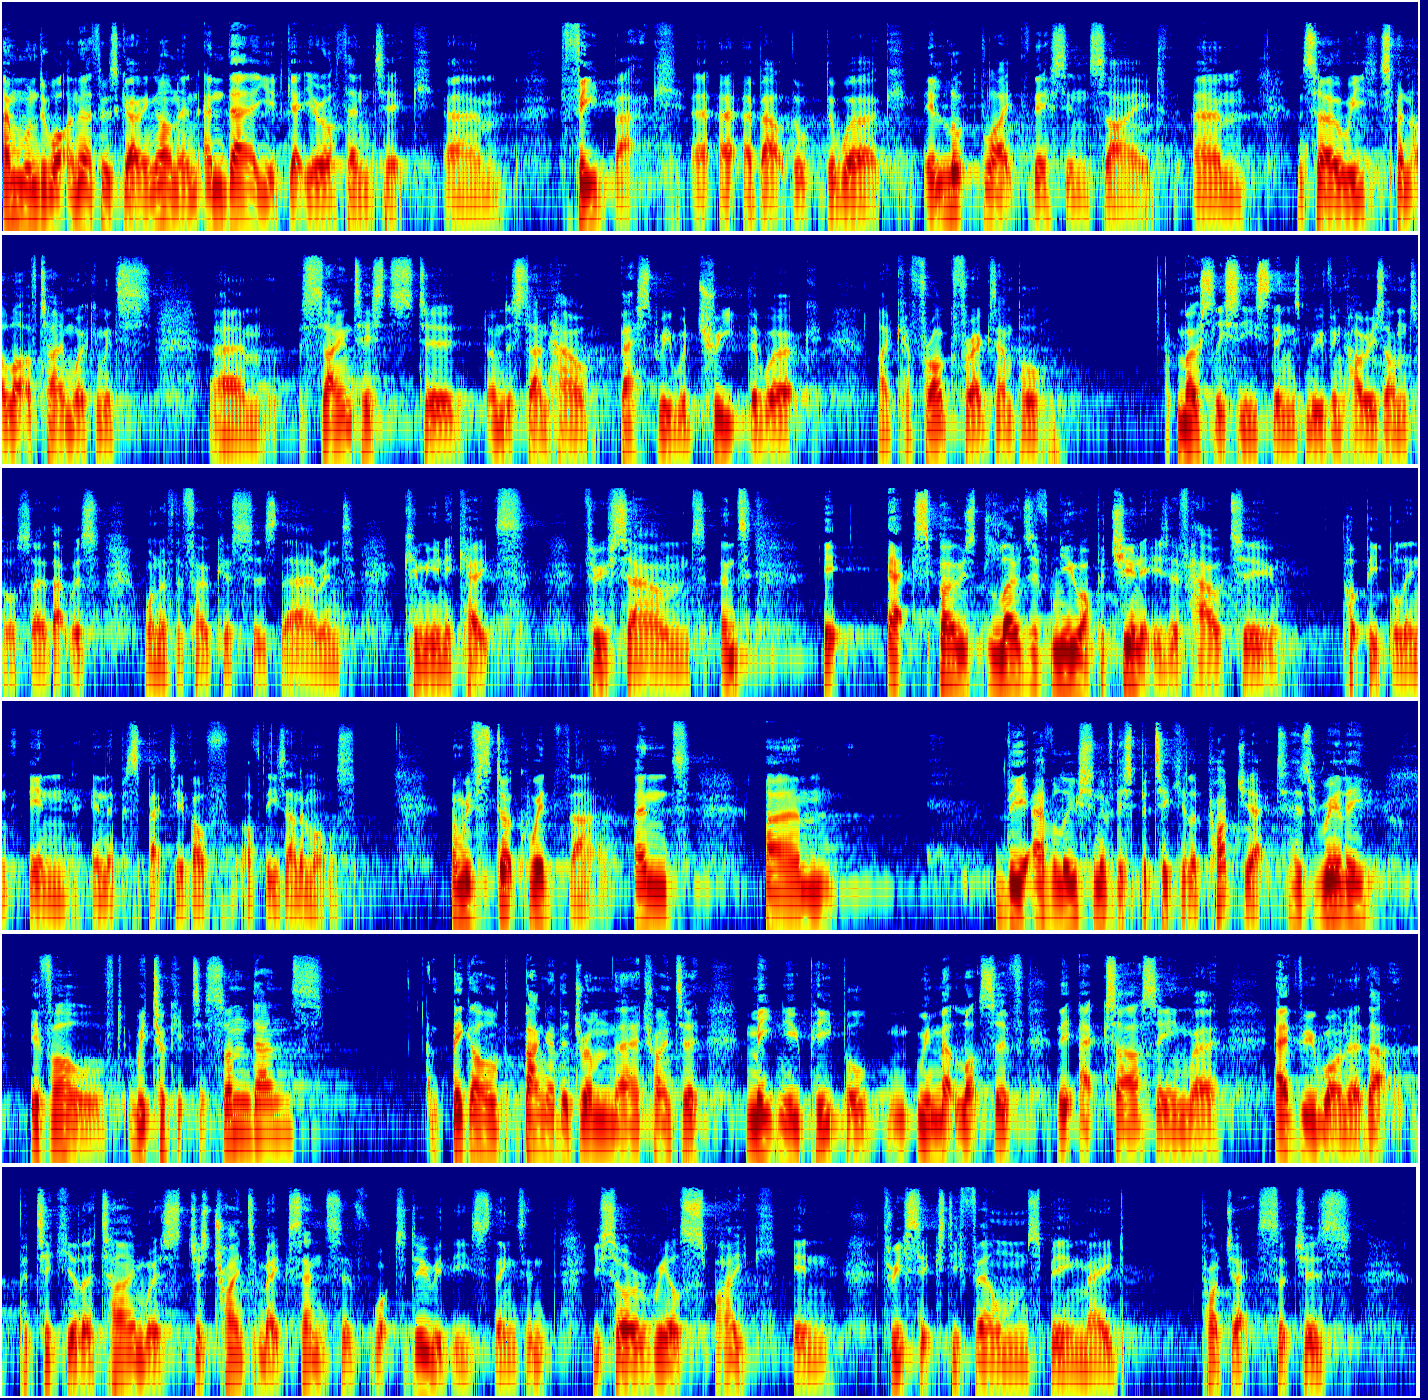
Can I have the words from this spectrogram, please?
and wonder what on earth was going on. And, and there you'd get your authentic um, feedback uh, uh about the, the, work. It looked like this inside. Um, and so we spent a lot of time working with um, scientists to understand how best we would treat the work. Like a frog, for example, mostly sees things moving horizontal, so that was one of the focuses there, and communicates through sound. And it exposed loads of new opportunities of how to put people in, in, in the perspective of, of these animals. And we've stuck with that. And um, the evolution of this particular project has really evolved. We took it to Sundance big old bang of the drum there, trying to meet new people. We met lots of the XR scene where everyone at that particular time was just trying to make sense of what to do with these things. And you saw a real spike in 360 films being made, projects such as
